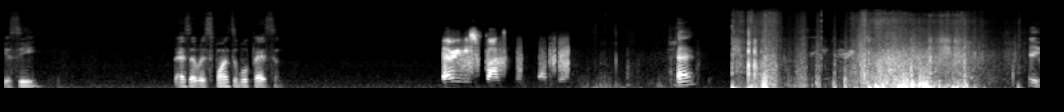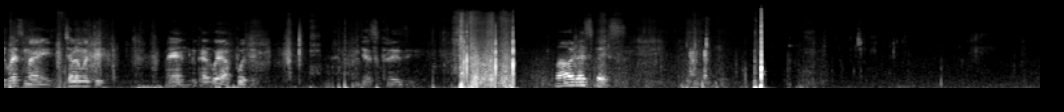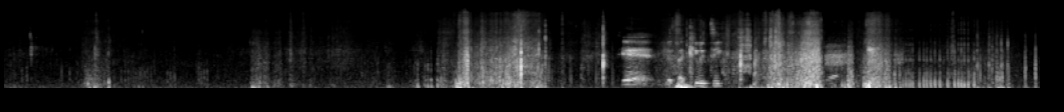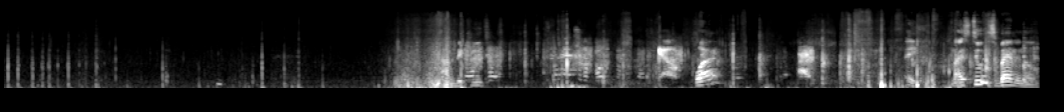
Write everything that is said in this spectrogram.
You see? That's a responsible person. Very responsible. Eh? Hey, where's my chalawati? Man, look at where I put it. Just crazy. My other space. Yeah, a cutie. I'm the cute. What? Hey, my stew is burning on.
